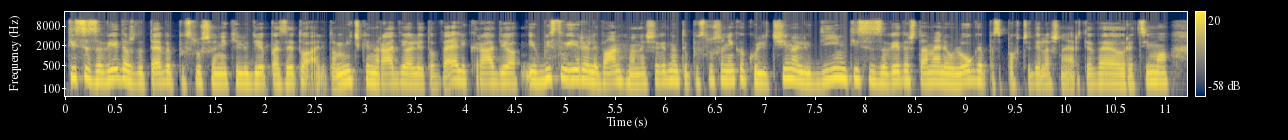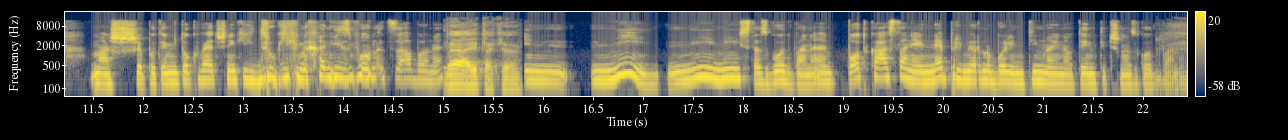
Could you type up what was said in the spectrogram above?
Ti se zavedaš, da tebe poslušajo neki ljudje, pa je to ali to Mičkin radio ali to velik radio, je v bistvu irrelevantno, ne. še vedno te posluša neka količina ljudi in ti se zavedaš tam ene vloge, pa spoh, če delaš na RTV, recimo, imaš še potem toliko več nekih drugih mehanizmov nad sabo. Ne. Ja, itak je. In ni, ni, ni ista zgodba. Ne? Podcastanje je neprimerno bolj intimna in avtentična zgodba. Ne?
